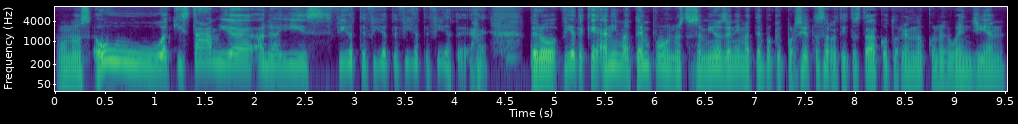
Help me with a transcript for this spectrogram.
Vámonos. ¡Uh! Aquí está, amiga Anaís. Fíjate, fíjate, fíjate, fíjate. Pero fíjate que Anima Tempo, nuestros amigos de Anima Tempo, que por cierto hace ratito estaba cotorreando con el buen Gian,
